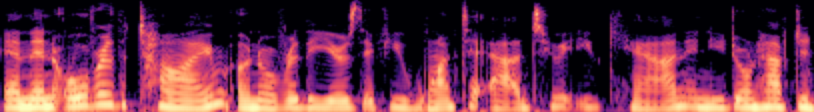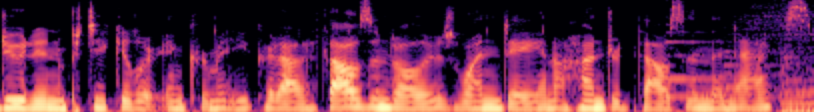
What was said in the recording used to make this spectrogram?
And then over the time and over the years, if you want to add to it, you can, and you don't have to do it in a particular increment. You could add $1,000 one day and 100000 the next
